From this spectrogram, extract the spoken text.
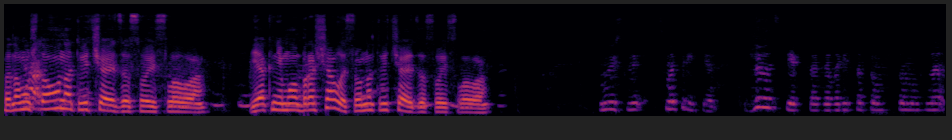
Потому что он отвечает за свои слова. Я к нему обращалась, он отвечает за свои слова. Ну, если, смотрите, жилинспекция говорит о том, что нужно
